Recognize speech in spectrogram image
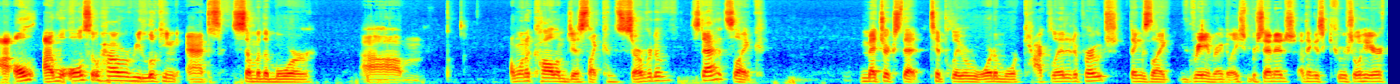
I, I will also, however, be looking at some of the more, um, I want to call them just like conservative stats, like metrics that typically reward a more calculated approach. Things like green regulation percentage, I think, is crucial here.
